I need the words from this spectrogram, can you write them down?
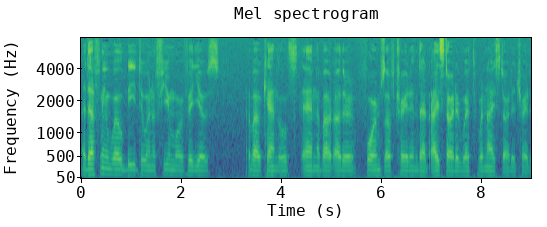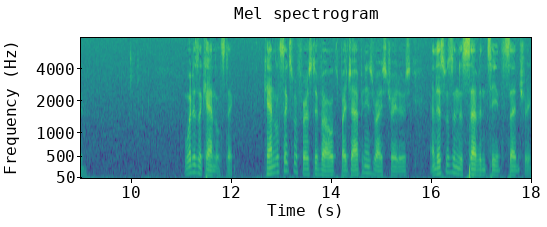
I definitely will be doing a few more videos about candles and about other forms of trading that I started with when I started trading what is a candlestick candlesticks were first developed by Japanese rice traders and this was in the 17th century.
